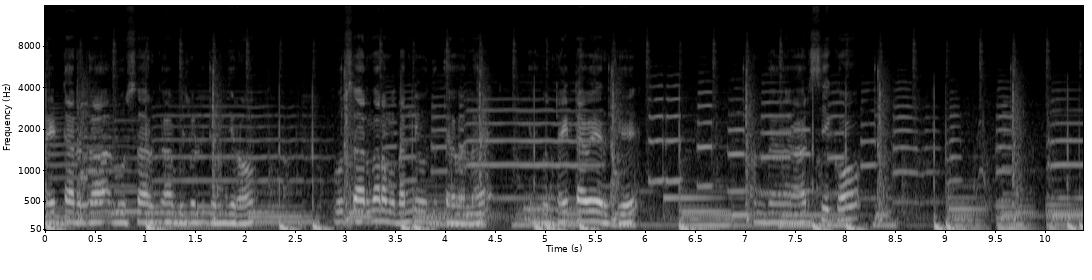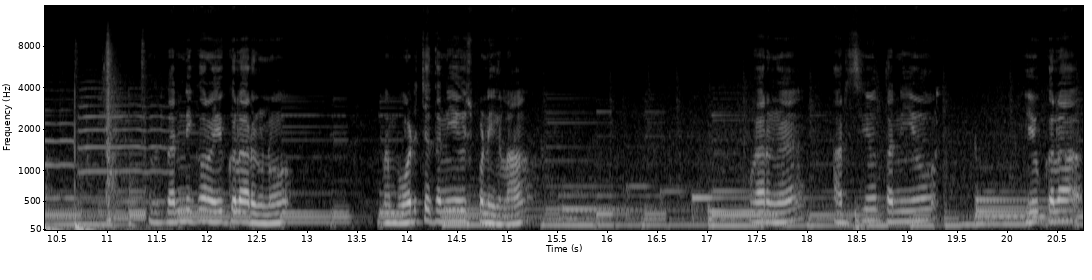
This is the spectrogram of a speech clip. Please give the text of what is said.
டைட்டாக இருக்கா லூஸாக இருக்கா அப்படின்னு சொல்லி தெரிஞ்சிடும் லூஸாக இருந்தால் நம்ம தண்ணி ஊற்ற தேவையில்லை. இது கொஞ்சம் டைட்டாகவே இருக்குது அந்த அரிசிக்கும் அந்த தண்ணிக்கும் ஈக்குவலாக இருக்கணும். நம்ம வடித்த தண்ணியை யூஸ் பண்ணிக்கலாம். பாருங்கள் அரிசியும் தண்ணியும் ஈக்குவலாக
